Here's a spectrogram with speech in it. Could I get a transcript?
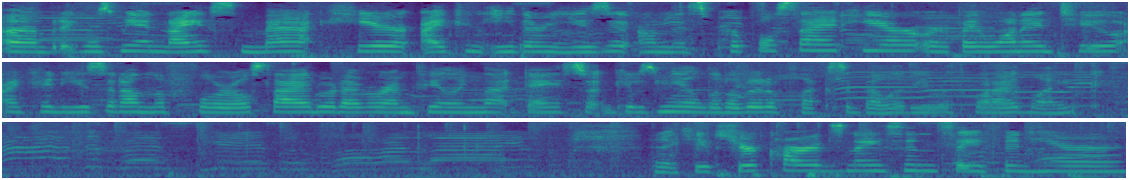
Um, but it gives me a nice mat here. I can either use it on this purple side here, or if I wanted to, I could use it on the floral side, whatever I'm feeling that day. So it gives me a little bit of flexibility with what I'd like. And it keeps your cards nice and safe in here.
